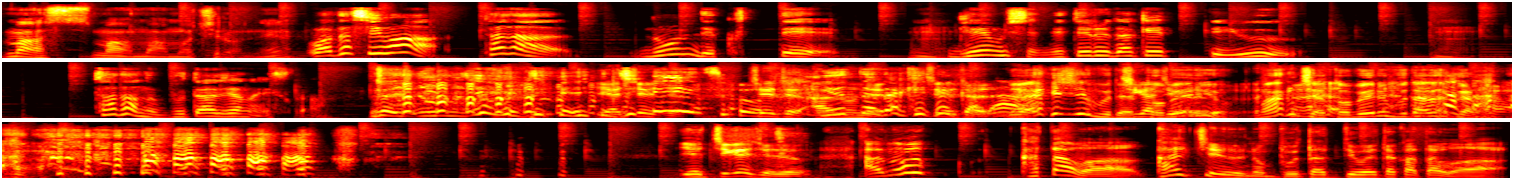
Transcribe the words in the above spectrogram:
まあ、すまあまあもちろんね。私は、ただ飲んで食ってうん。ゲームして寝てるだけっていう、うん。ただの豚じゃないですか。いいや違う違う違う言っただけだから。大丈夫だよ。飛べるよ。マンチは飛べる豚だから。いや、違う違う。あの方は、渦中の豚って言われた方は、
